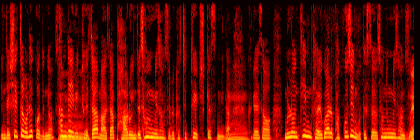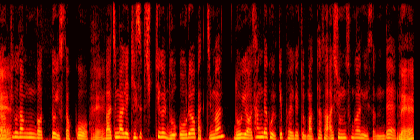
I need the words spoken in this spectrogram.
이제 실점을 했거든요. 3대 1이 음. 되자마자 바로 이제 손흥민 선수를 교체 투입시켰습니다. 음. 그래서 물론 팀 결과를 바꾸지는 못했어요. 손흥민 선수가 네. 피곤한 것도 있었고 네. 마지막에 기습 슈팅을 노려봤지만 노이어 상대 골키퍼에게 좀 막혀서 아쉬운 순간이 있었는데 네.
